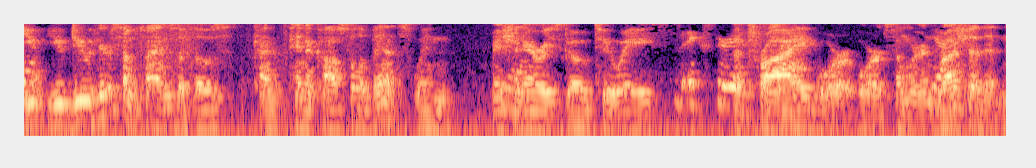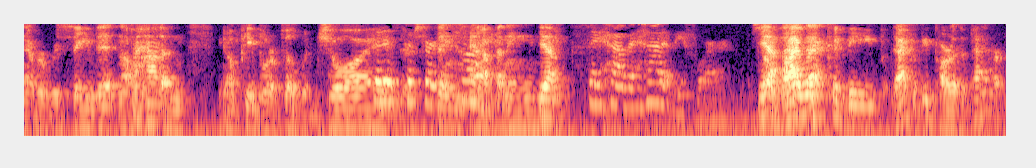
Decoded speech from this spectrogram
You, you do hear sometimes of those kind of Pentecostal events when missionaries go to a Experience. tribe or, or somewhere in Yeah. Russia that never received it, and all of Uh-huh. a sudden, you know, people are filled with joy, But and it's the there's first things time. happening. Yeah. They haven't had it before. So Yeah, that, I would- that could be, that could be part of the pattern.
